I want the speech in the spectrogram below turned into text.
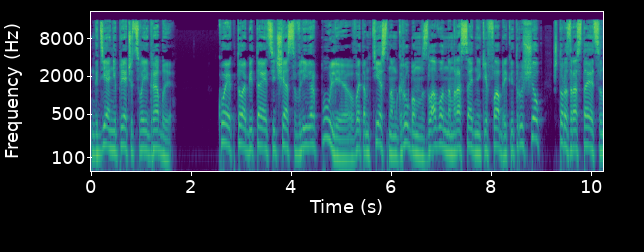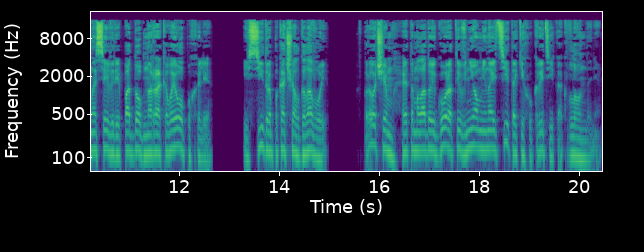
где они прячут свои гробы. Кое-кто обитает сейчас в Ливерпуле, в этом тесном, грубом, зловонном рассаднике фабрик и трущоб, что разрастается на севере подобно раковой опухоли. И Сидро покачал головой. Впрочем, это молодой город, и в нем не найти таких укрытий, как в Лондоне.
